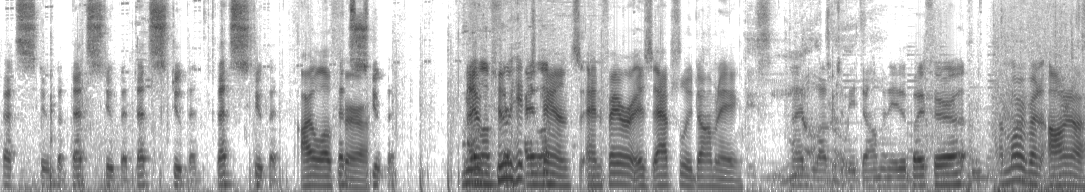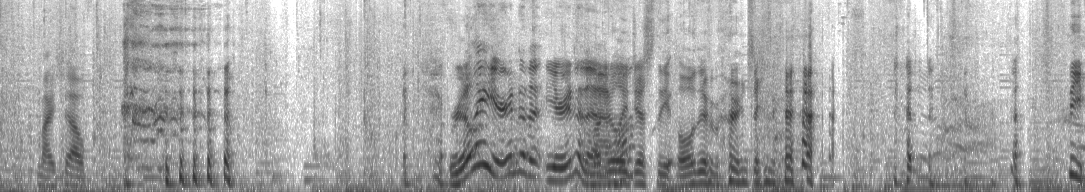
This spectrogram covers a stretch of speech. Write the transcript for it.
That's stupid. That's stupid. That's stupid. That's stupid. I love That's Pharah. stupid. We I have love two Pharah. hit I love- stands, and Pharah is absolutely dominating. I'd love to be dominated by Pharah. I'm more of an Ana myself. really? You're into the you're into that. Literally huh? just the older version. The-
